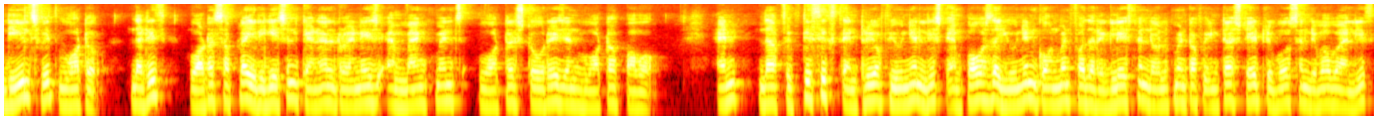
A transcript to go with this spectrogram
deals with water that is water supply irrigation canal drainage embankments water storage and water power. And the 56th entry of union list empowers the union government for the regulation and development of interstate rivers and river valleys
